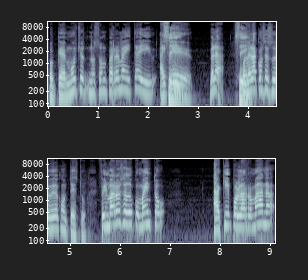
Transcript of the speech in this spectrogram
porque muchos no son PRMistas y hay que, ¿verdad? Poner la cosa en su debido contexto. Firmaron ese documento aquí por la romana.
